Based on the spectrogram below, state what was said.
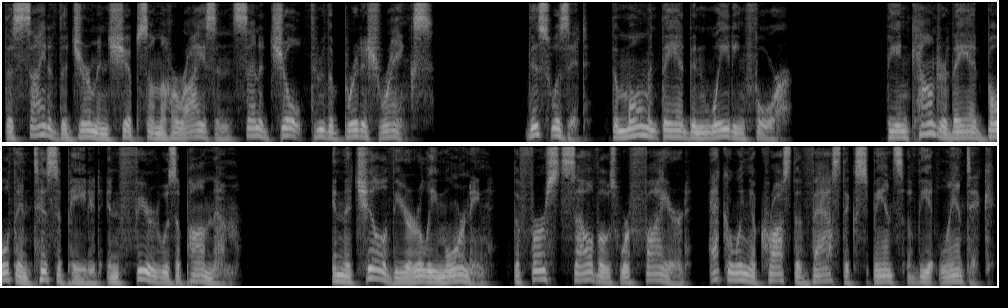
The sight of the German ships on the horizon sent a jolt through the British ranks. This was it, the moment they had been waiting for. The encounter they had both anticipated and feared was upon them. In the chill of the early morning, the first salvos were fired, echoing across the vast expanse of the Atlantic.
